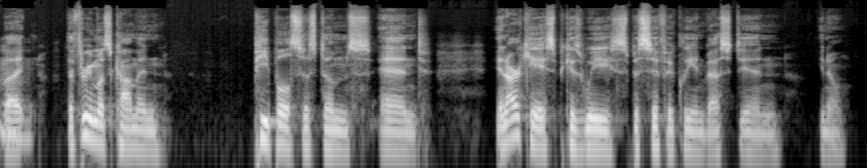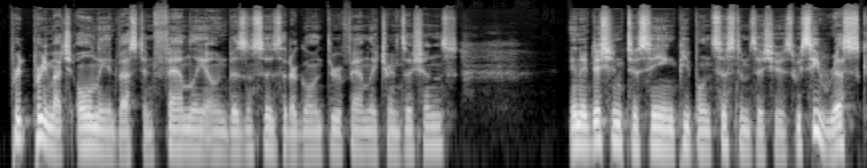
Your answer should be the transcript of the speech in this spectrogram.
but mm-hmm. the three most common people, systems, and in our case, because we specifically invest in, you know, pre- pretty much only invest in family-owned businesses that are going through family transitions. In addition to seeing people and systems issues, we see risk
